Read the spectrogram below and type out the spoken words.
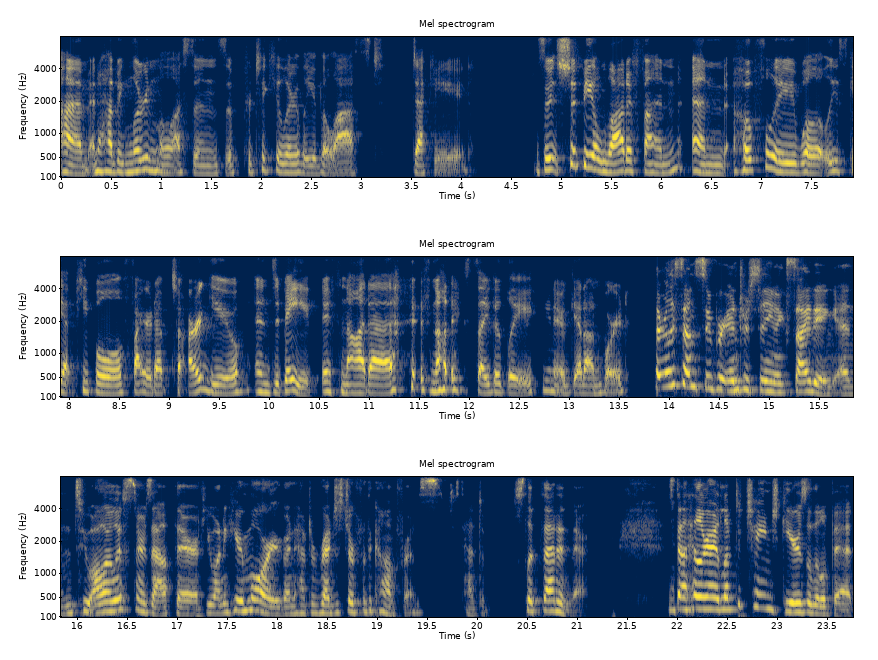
um, and having learned the lessons of particularly the last decade. So it should be a lot of fun, and hopefully, we'll at least get people fired up to argue and debate, if not, uh, if not excitedly, you know, get on board. That really sounds super interesting and exciting. And to all our listeners out there, if you want to hear more, you're going to have to register for the conference. Just had to slip that in there. So, Hilary, I'd love to change gears a little bit.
